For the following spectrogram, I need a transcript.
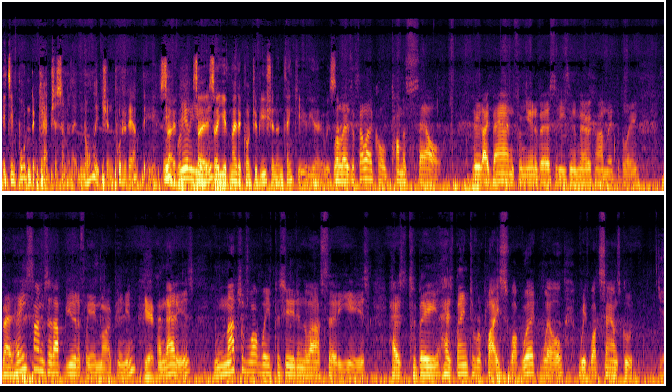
it's important to capture some of that knowledge and put it out there. So, really so, is. so you've made a contribution, and thank you. Yeah, it was. Well, uh, there's a fellow called Thomas Sowell who they banned from universities in America, I'm led to believe. But he sums it up beautifully, in my opinion. Yep. And that is much of what we've pursued in the last 30 years has to be has been to replace what worked well with what sounds good. yeah.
